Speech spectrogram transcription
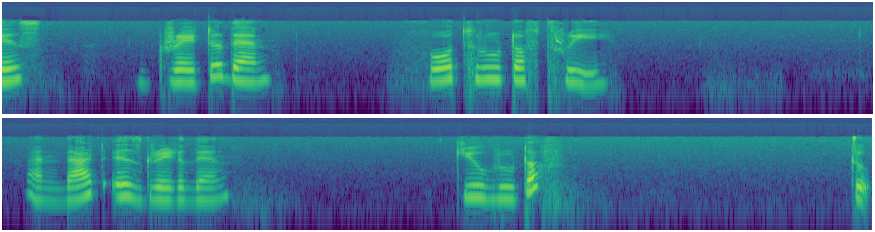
is greater than fourth root of 3 and that is greater than cube root of 2.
